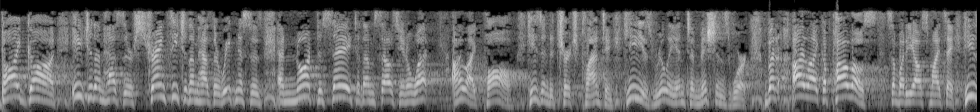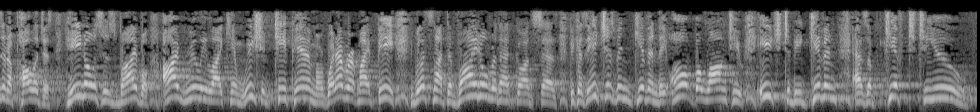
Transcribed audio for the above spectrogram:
by God. Each of them has their strengths, each of them has their weaknesses, and not to say to themselves, you know what? I like Paul. He's into church planting. He is really into missions work. But I like Apollos. Somebody else might say, he's an apologist. He knows his Bible. I really like him. We should keep him or whatever it might be. Let's not divide over that, God says, because each has been given. They all belong to you each to be given as a gift to you.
